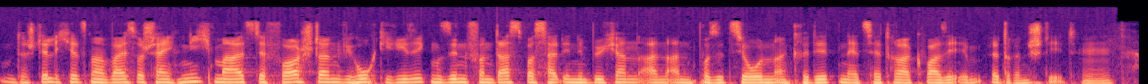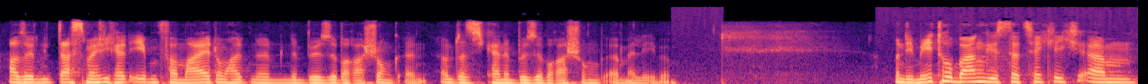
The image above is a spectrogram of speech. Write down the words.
unterstelle ich jetzt mal, weiß wahrscheinlich nicht mal der Vorstand, wie hoch die Risiken sind von das, was halt in den Büchern an, an Positionen, an Krediten etc. quasi im, äh, drin steht. Mhm. Also das möchte ich halt eben vermeiden, um halt eine, eine böse Überraschung, äh, und dass ich keine böse Überraschung ähm, erlebe. Und die Metrobank ist tatsächlich ähm,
